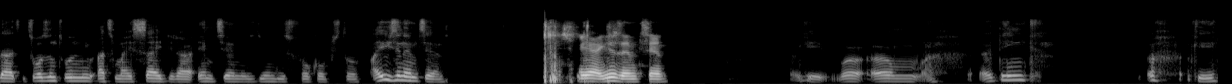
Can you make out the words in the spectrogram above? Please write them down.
that it wasn't only at my side that MTN is doing this fuck up stuff. Are you using MTN? Yeah, I use MTN. Okay, well, um, I think uh, okay.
